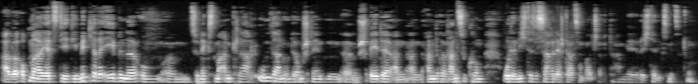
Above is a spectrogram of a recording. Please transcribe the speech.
Aber ob man jetzt die, die mittlere Ebene um um zunächst mal anklagt, um dann unter Umständen ähm, später an, an andere ranzukommen oder nicht, das ist Sache der Staatsanwaltschaft. Da haben wir Richter nichts mit zu tun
